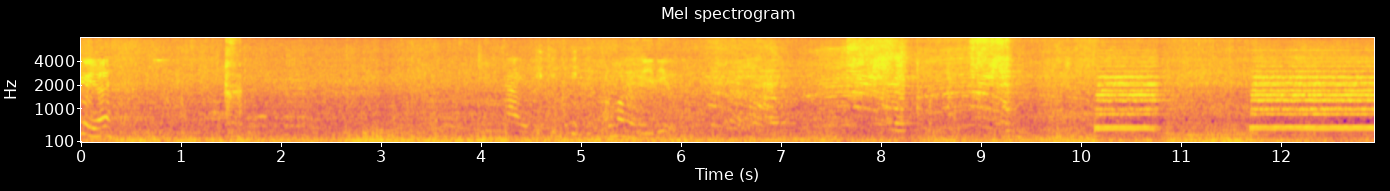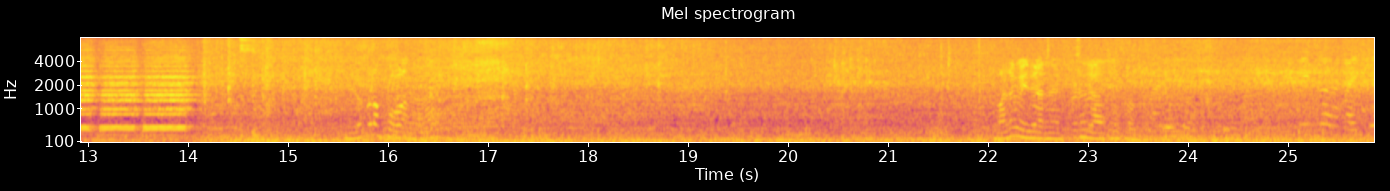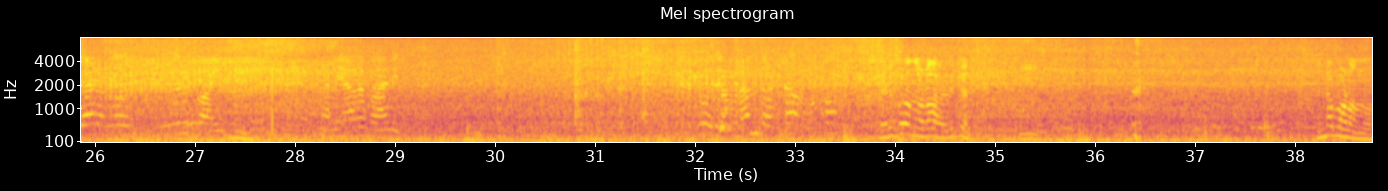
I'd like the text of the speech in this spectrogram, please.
ചെയ്യേ. വീഡിയോ എവിടെ പോവാന്ന്? മഴ പെയ്തായിരുന്നു ഇച്ചിരി എടുക്കുമെന്നോടാ എടുക്ക. എന്നാ പോണമെന്നോ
